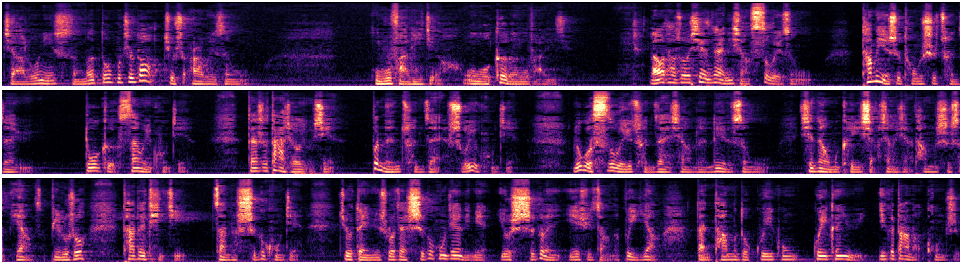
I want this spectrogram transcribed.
假如你什么都不知道，就是二维生物，无法理解啊，我个人无法理解。然后他说现在你想四维生物，他们也是同时存在于多个三维空间，但是大小有限，不能存在所有空间。如果思维存在像人类的生物。现在我们可以想象一下它们是什么样子。比如说，它的体积占了十个空间，就等于说在十个空间里面有十个人，也许长得不一样，但他们都归功归根于一个大脑控制，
